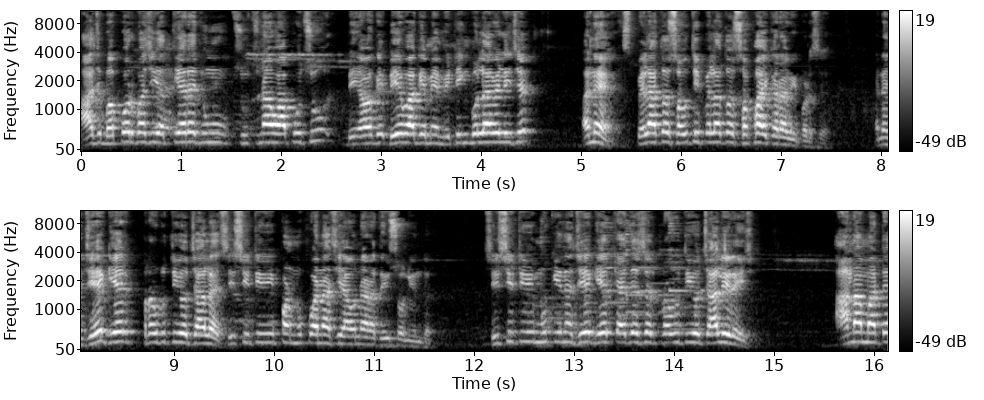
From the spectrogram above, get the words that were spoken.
આજે બપોર પછી અત્યારે જ હું સૂચનાઓ આપું છું બે વાગે બે વાગે મેં મિટિંગ બોલાવેલી છે અને પહેલાં તો સૌથી પહેલાં તો સફાઈ કરાવવી પડશે. અને જે ગેર પ્રવૃત્તિઓ ચાલે સીસીટીવી પણ મૂકવાના છે આવનારા દિવસોની અંદર. સીસીટીવી મૂકીને જે ગેરકાયદેસર પ્રવૃત્તિઓ ચાલી રહી છે આના માટે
